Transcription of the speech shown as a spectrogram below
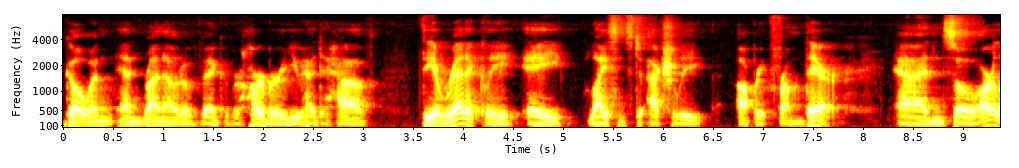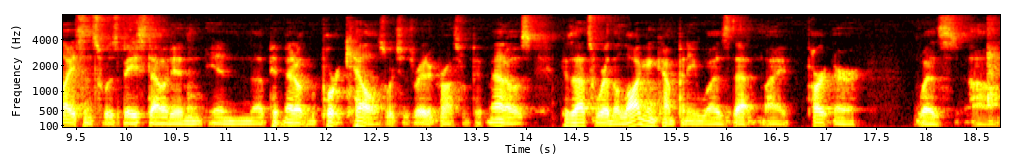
go and, and run out of Vancouver Harbor. You had to have theoretically a license to actually operate from there. And so our license was based out in in uh, Pitt Meadow, Port Kells, which is right across from Pitt Meadows, because that's where the logging company was that my partner was uh,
